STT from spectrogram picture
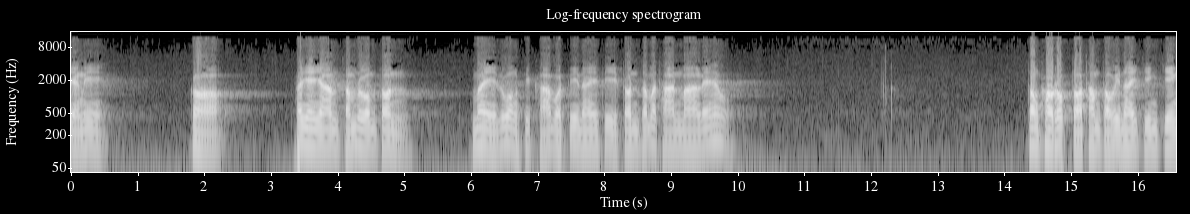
อย่างนี้ ก็พยายามสำรวมตน ไม่ล่วงสิกขาบทวินัยที่ตนสมทานมาแล้ว ต้องเคารพต่อธรรมต่อวินัยจริง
